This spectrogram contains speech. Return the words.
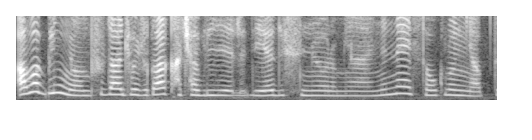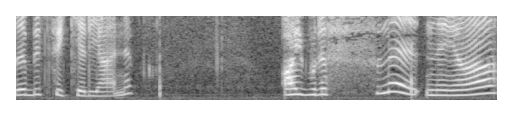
Ama bilmiyorum şuradan çocuklar kaçabilir diye düşünüyorum yani. Neyse okulun yaptığı bir fikir yani. Ay burası ne, ne ya?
